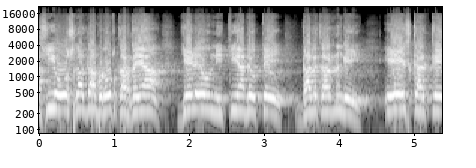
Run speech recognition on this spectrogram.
ਅਸੀਂ ਉਸ ਗੱਲ ਦਾ ਵਿਰੋਧ ਕਰਦੇ ਹਾਂ ਜਿਹੜੇ ਉਹ ਨੀਤੀਆਂ ਦੇ ਉੱਤੇ ਗੱਲ ਕਰਨਗੇ। ਇਸ ਕਰਕੇ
